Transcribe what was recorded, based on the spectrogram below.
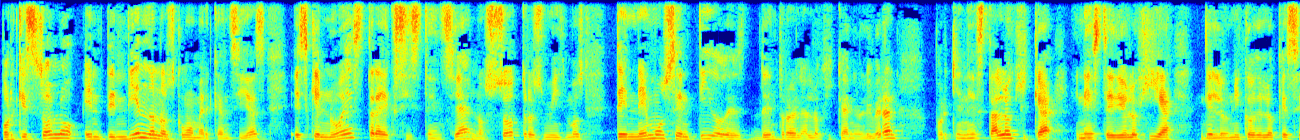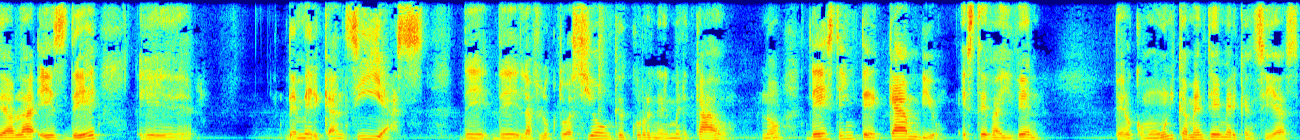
Porque solo entendiéndonos como mercancías es que nuestra existencia, nosotros mismos, tenemos sentido dentro de la lógica neoliberal. Porque en esta lógica, en esta ideología, de lo único de lo que se habla es de, eh, de mercancías, de, la fluctuación que ocurre en el mercado, ¿no? De este intercambio, este vaivén. Pero como únicamente hay mercancías,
